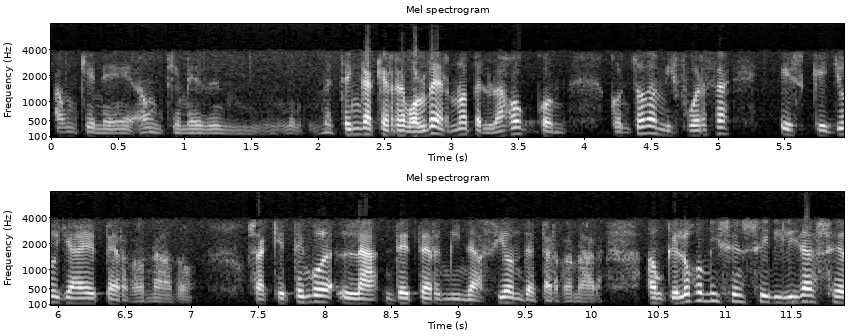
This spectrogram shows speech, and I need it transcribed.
aunque me, aunque me, me tenga que revolver, ¿no? Pero lo hago con, con toda mi fuerza, es que yo ya he perdonado. O sea, que tengo la determinación de perdonar. Aunque luego mi sensibilidad se,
